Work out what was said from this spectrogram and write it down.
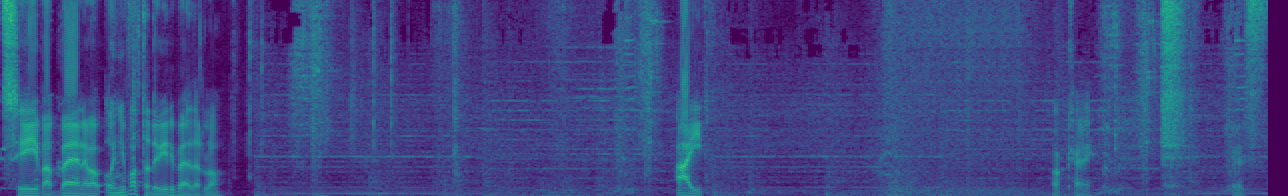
Sì, va bene. Va Ogni volta devi ripeterlo. Ai. Ok. Questo.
